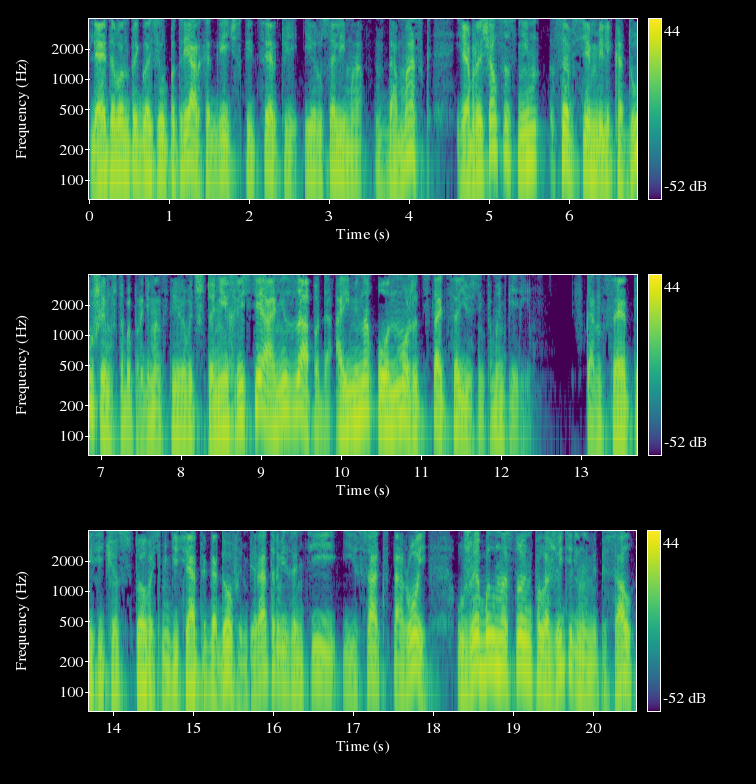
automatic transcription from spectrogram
Для этого он пригласил патриарха греческой церкви Иерусалима в Дамаск и обращался с ним со всем великодушием, чтобы продемонстрировать, что не христиане Запада, а именно он может стать союзником империи. В конце 1180-х годов император Византии Исаак II уже был настроен положительно и написал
